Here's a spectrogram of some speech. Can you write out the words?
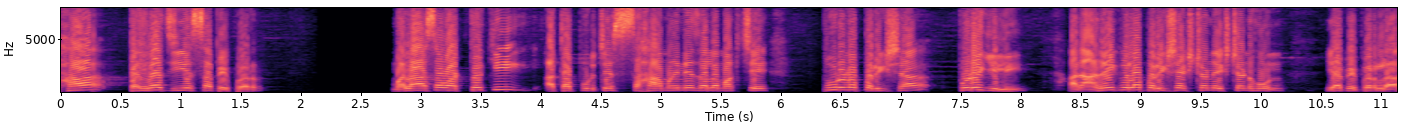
हा पहिला जीएस चा पेपर मला असं वाटतं की आता पुढचे सहा महिने झालं मागचे पूर्ण परीक्षा पुढे गेली आणि अनेक वेळा परीक्षा एक्सटेंड एक्सटेंड होऊन या पेपरला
